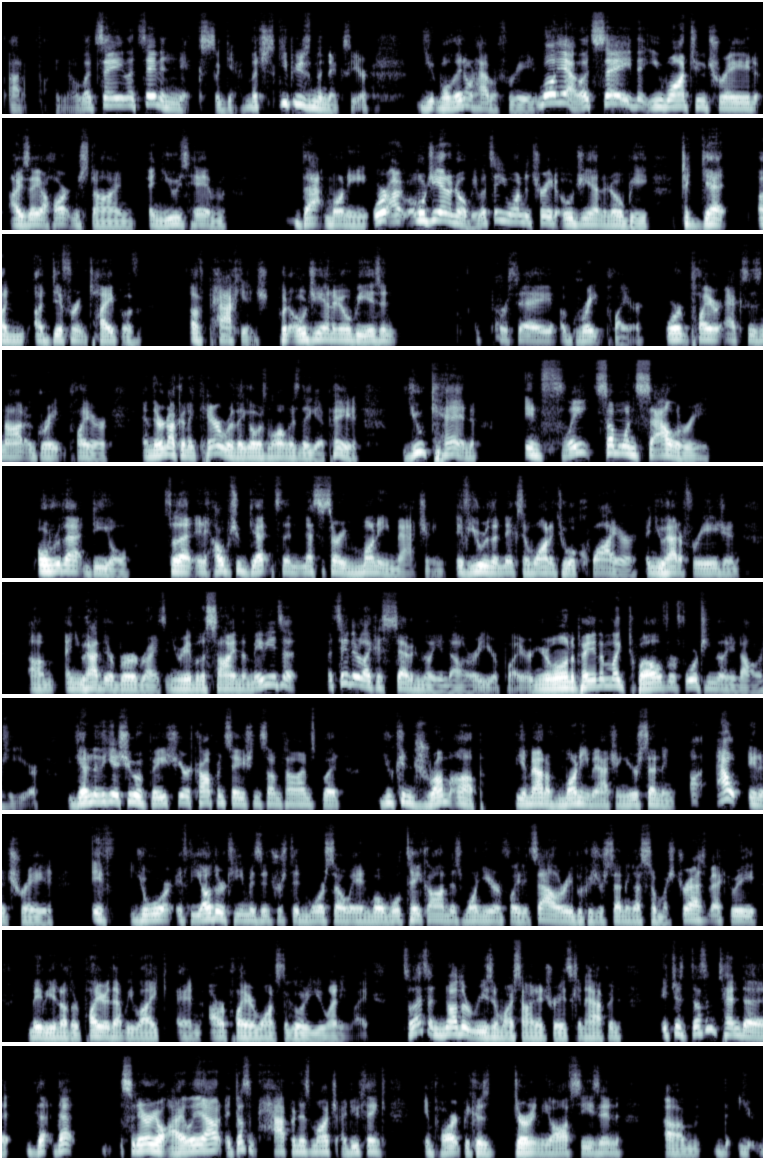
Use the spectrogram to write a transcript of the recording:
I don't fucking know. Let's say, let's say the Knicks again. Let's just keep using the Knicks here. You, well, they don't have a free agent. Well, yeah, let's say that you want to trade Isaiah Hartenstein and use him that money or uh, OG Anunoby. Let's say you want to trade OG Anunoby to get a, a different type of of package, but OG Anunoby isn't per se a great player or player X is not a great player and they're not going to care where they go as long as they get paid. You can inflate someone's salary over that deal so that it helps you get to the necessary money matching. If you were the Knicks and wanted to acquire and you had a free agent um, and you had their bird rights and you're able to sign them, maybe it's a let's say they're like a seven million dollar a year player and you're willing to pay them like 12 or 14 million dollars a year. You get into the issue of base year compensation sometimes, but you can drum up the amount of money matching you're sending uh, out in a trade if you're if the other team is interested more so in well we'll take on this one year inflated salary because you're sending us so much draft equity maybe another player that we like and our player wants to go to you anyway. So that's another reason why sign and trades can happen. It just doesn't tend to that that scenario i lay out it doesn't happen as much. I do think in part because during the off season um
